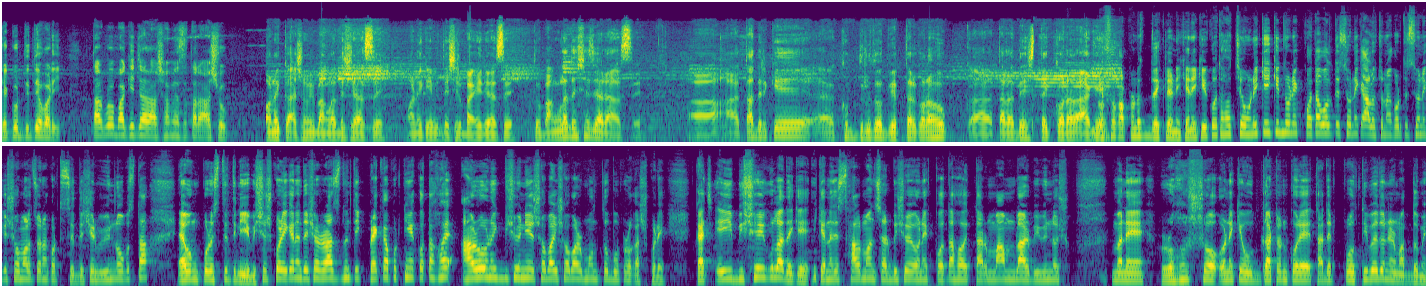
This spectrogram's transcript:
ডেকোর দিতে পারি। তারপর বাকি যারা আসামি আছে তারা আসুক। অনেক আসামি বাংলাদেশে আছে, অনেকে দেশের বাইরে আছে। তো বাংলাদেশে যারা আছে তাদেরকে খুব দ্রুত গ্রেপ্তার করা হোক তারা দেশ ত্যাগ করার আগে। দর্শক, আপনারা তো দেখলেন, এখানে কি কথা হচ্ছে? অনেকেই কিন্তু অনেক কথা বলতেছে, অনেকে আলোচনা করতেছে, অনেকে সমালোচনা করতেছে, দেশের বিভিন্ন অবস্থা এবং পরিস্থিতি নিয়ে। বিশেষ করে এখানে দেশের রাজনৈতিক প্রেক্ষাপট নিয়ে কথা হয়, আরও অনেক বিষয় নিয়ে সবাই সবার মন্তব্য প্রকাশ করে। কাজ এই বিষয়গুলো দেখে, এখানে যে সালমান শাহর বিষয়ে অনেক কথা হয়, তার মামলার বিভিন্ন মানে রহস্য অনেকে উদ্ঘাটন করে তাদের প্রতিবেদনের মাধ্যমে,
